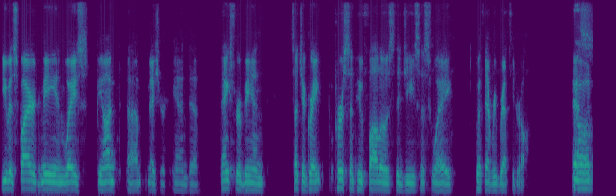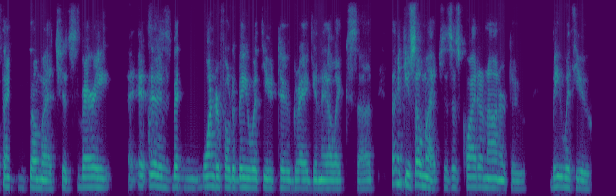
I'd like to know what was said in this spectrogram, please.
you've inspired me in ways beyond uh, measure. And uh, thanks for being such a great person who follows the Jesus way with every breath you draw. Yes. Oh, thank you so much. It's very, it, it, has been wonderful to be with you too, Greg and Alex. Uh, thank you so much. This is quite an honor to be with you.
